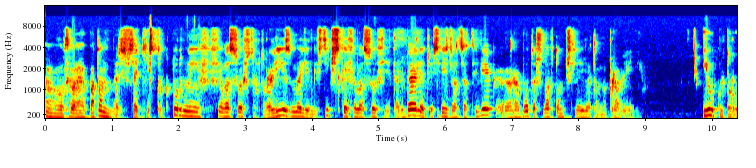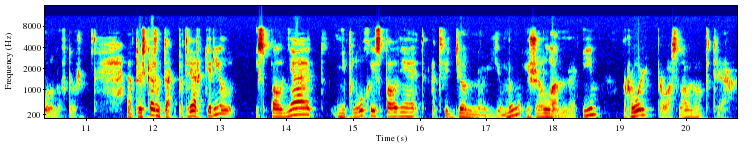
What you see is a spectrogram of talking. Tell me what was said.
Вот. А потом всякие структурные философии, структурализмы, лингвистическая философия и так далее. То есть весь 20 век работа шла в том числе и в этом направлении. И у культурологов тоже. А, то есть, скажем так, патриарх Кирилл исполняет, неплохо исполняет отведенную ему и желанную им роль православного патриарха.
